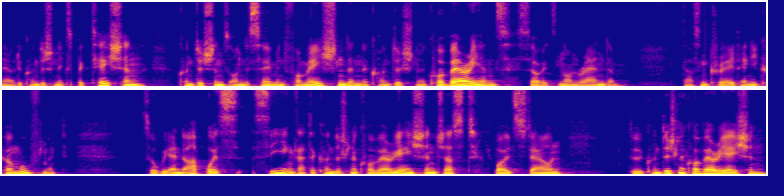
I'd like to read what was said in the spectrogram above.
Now the conditional expectation conditions on the same information than the conditional covariance, so it's non-random. Doesn't create any co-movement. So we end up with seeing that the conditional covariation just boils down to the conditional covariation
